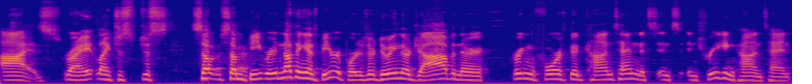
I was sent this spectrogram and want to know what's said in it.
eyes, right? Like just just some some beat re- nothing against beat reporters. They're doing their job and they're bringing forth good content. It's, it's intriguing content,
